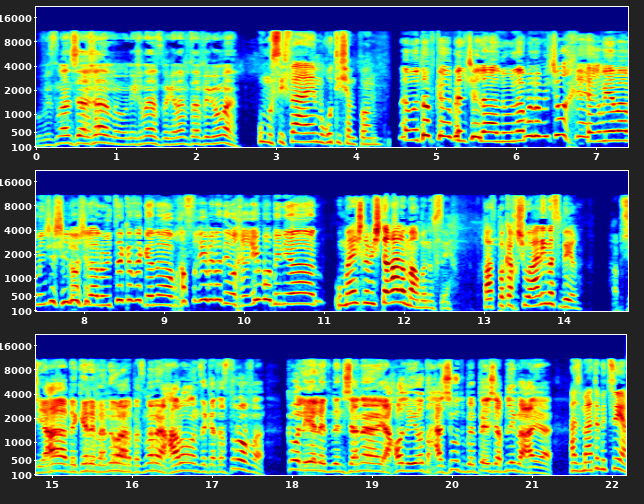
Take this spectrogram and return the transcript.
ובזמן שאכלנו הוא נכנס וגנב את האפיקומן. ומוסיפה האם רותי שמפון. למה דווקא הבן שלנו? למה לא מישהו אחר? מי מאמין ששילה שלנו יצא כזה גנב? חסרים ילדים אחרים בבניין? ומה יש למשטרה לומר בנושא? רב פקח שועלי מסביר. הפשיעה בקרב הנוער בזמן האחרון זה קטסטרופה. כל ילד בן שנה יכול להיות חשוד בפשע בלי בעיה. אז מה אתה מציע?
